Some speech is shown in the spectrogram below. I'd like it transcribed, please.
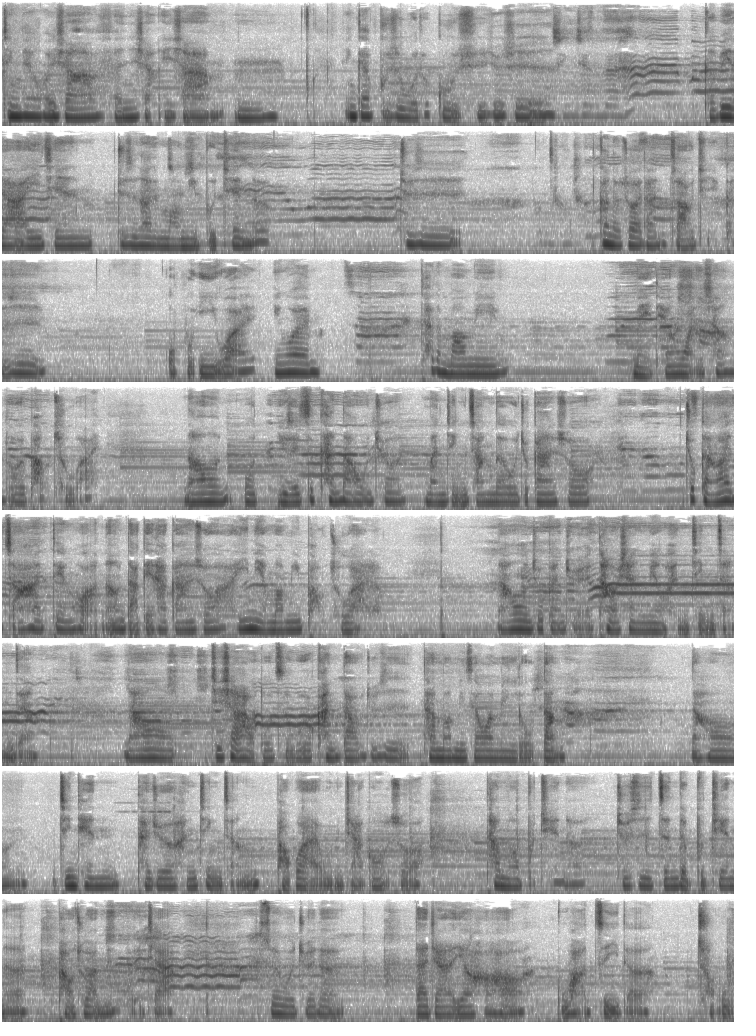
今天我想要分享一下，嗯，应该不是我的故事，就是隔壁的阿姨间，就是她的猫咪不见了，就是看得出来她很着急，可是我不意外，因为她的猫咪每天晚上都会跑出来，然后我有一次看到，我就蛮紧张的，我就跟她说。就赶快找他电话，然后打给他，跟他说：“阿姨，你的猫咪跑出来了。”然后我就感觉他好像没有很紧张这样。然后接下来好多次我又看到，就是他猫咪在外面游荡。然后今天他就很紧张，跑过来我们家跟我说：“他猫不见了，就是真的不见了，跑出来没有回家。”所以我觉得大家要好好顾好自己的。宠物。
